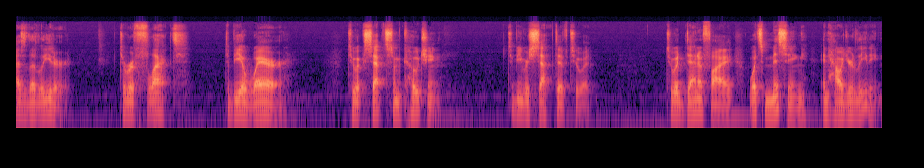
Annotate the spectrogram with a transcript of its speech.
as the leader, to reflect, to be aware, to accept some coaching, to be receptive to it, to identify what's missing in how you're leading.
